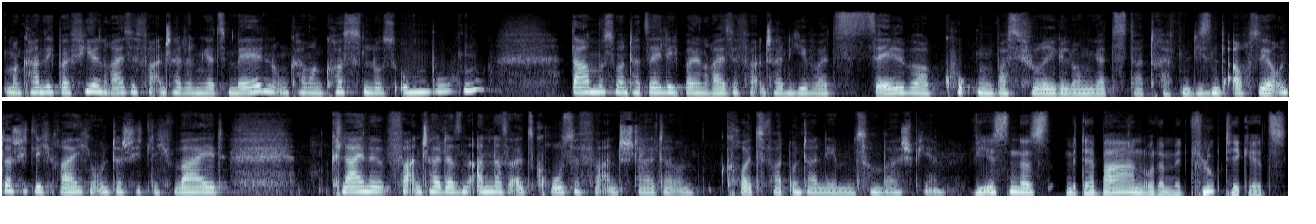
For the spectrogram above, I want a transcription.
man kann sich bei vielen Reiseveranstaltern jetzt melden und kann man kostenlos umbuchen. Da muss man tatsächlich bei den Reiseveranstaltern jeweils selber gucken, was für Regelungen jetzt da treffen. Die sind auch sehr unterschiedlich reich und unterschiedlich weit. Kleine Veranstalter sind anders als große Veranstalter und Kreuzfahrtunternehmen zum Beispiel. Wie ist denn das mit der Bahn oder mit Flugtickets?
